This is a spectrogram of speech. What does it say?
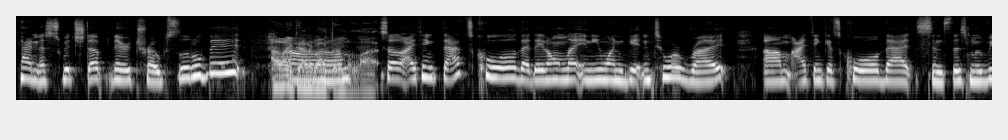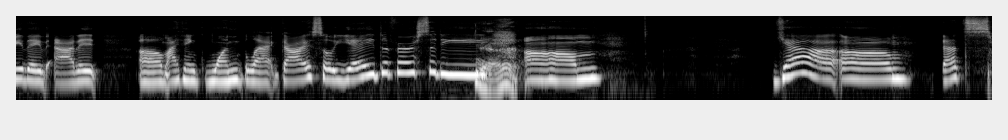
kind of switched up their tropes a little bit. I like that about them a Um, lot. So I think that's cool that they don't let anyone get into a rut. Um, I think it's cool that since this movie they've added. Um, I think one black guy, so yay diversity yeah. uh, yeah, um, that's.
